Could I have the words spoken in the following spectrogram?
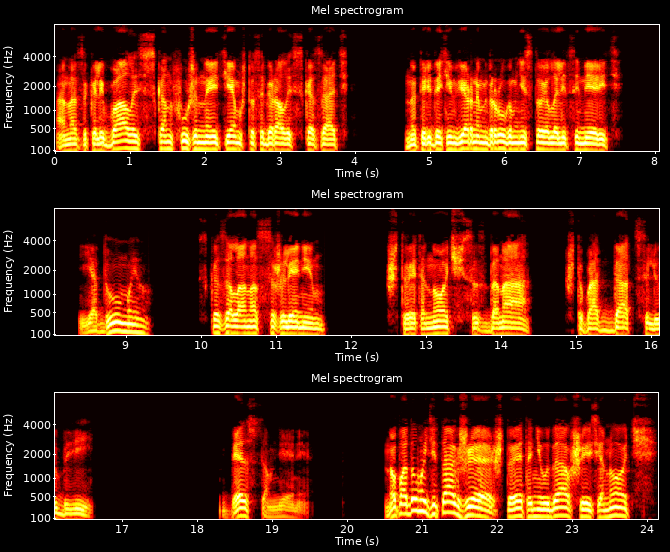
Она заколебалась, сконфуженная тем, что собиралась сказать, но перед этим верным другом не стоило лицемерить. «Я думаю», — сказала она с сожалением, — «что эта ночь создана, чтобы отдаться любви». Без сомнения. Но подумайте также, что эта неудавшаяся ночь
